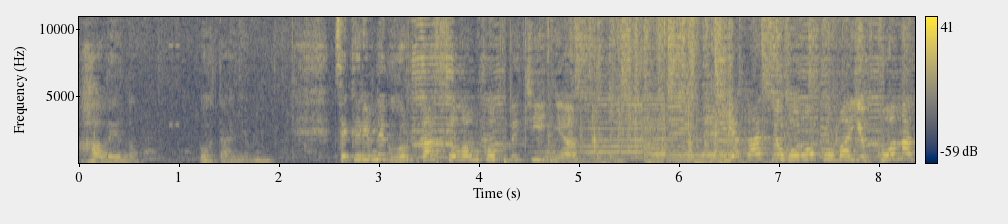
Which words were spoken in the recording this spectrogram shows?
Галину Богданівну. Це керівник гуртка Соломко-плетіння, яка цього року має понад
